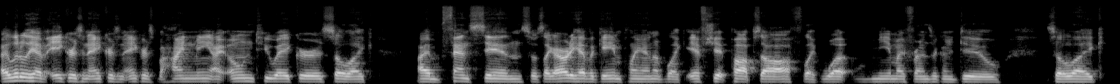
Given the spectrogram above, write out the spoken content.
I literally have acres and acres and acres behind me. I own two acres. So, like, I'm fenced in. So it's like I already have a game plan of like if shit pops off, like what me and my friends are going to do. So, like,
